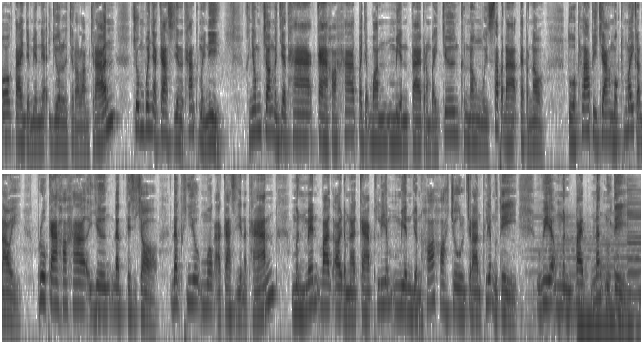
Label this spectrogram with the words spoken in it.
មកតែងតែមានអ្នកយល់ច្រឡំច្រើនជុំវិញអាកាសយានដ្ឋានថ្មីនេះខ្ញុំចង់បញ្ជាក់ថាការហោះហើរបច្ចុប្បន្នមានតែ8ជើងក្នុងមួយសប្តាហ៍តែប៉ុណ្ណោះទោះផ្លាស់ពីចាស់មកថ្មីក៏ដោយព្រោះការហោះហើរយើងដឹកទេសចរដឹកភ្ញៀវមកអាកាសយានដ្ឋាន មិនមែនបើកឲ្យដំណើរការភ្លាមមានយន្តហោះហោះជួលច្រើនភ្លាមនោះទេវាមិនបែបហ្នឹងនោះទេ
